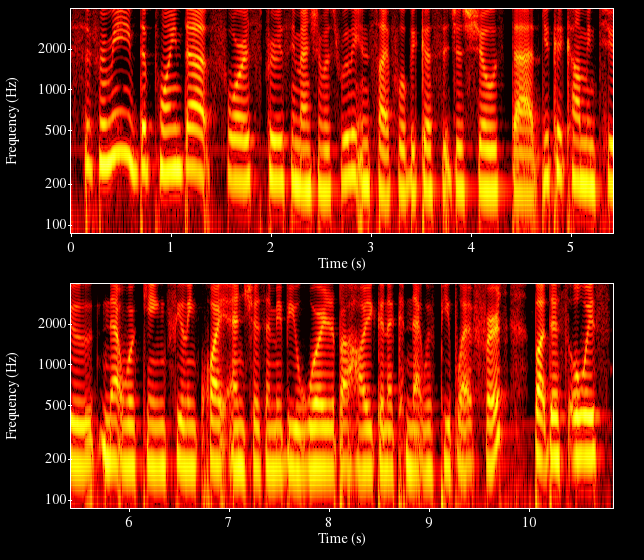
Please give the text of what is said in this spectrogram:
So for me, the point that Forrest previously mentioned was really insightful because it just shows that you could come into networking feeling quite anxious and maybe worried about how you're going to connect with people at first, but there's always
